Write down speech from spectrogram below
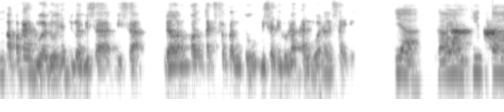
Hmm. Apakah dua-duanya juga bisa bisa dalam konteks tertentu bisa digunakan dua analisa ini? Ya, kalau kita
